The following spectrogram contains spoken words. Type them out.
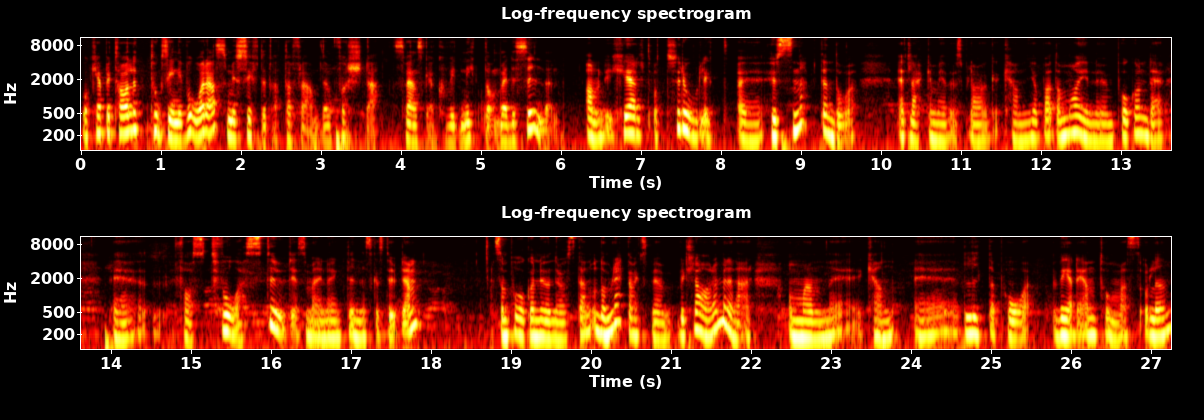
Och kapitalet togs in i våras med syftet att ta fram den första svenska covid-19-medicinen. Ja, men det är helt otroligt eh, hur snabbt ändå ett läkemedelsbolag kan jobba. De har ju nu en pågående eh, fas 2-studie som är den kliniska studien som pågår nu under hösten och de räknar faktiskt med att bli klara med den här om man eh, kan eh, lita på VDn Thomas Olin.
